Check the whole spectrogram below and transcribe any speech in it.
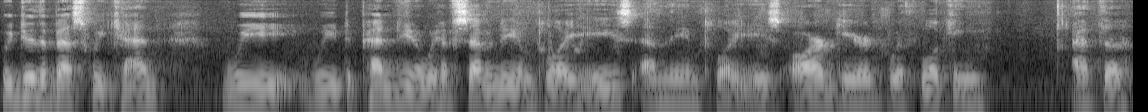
We do the best we can. We we depend, you know, we have 70 employees and the employees are geared with looking at the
